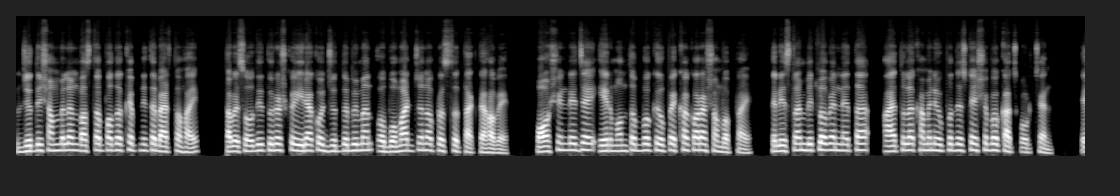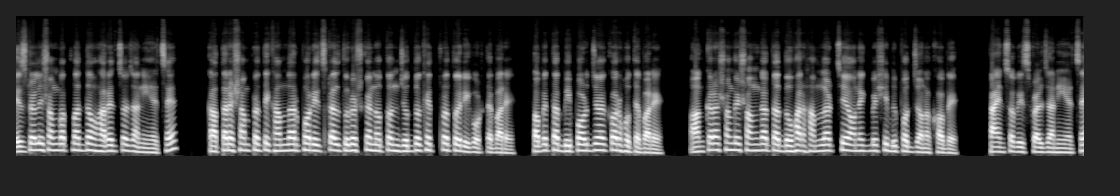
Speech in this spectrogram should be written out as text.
যদি সম্মেলন বাস্তব পদক্ষেপ নিতে ব্যর্থ হয়, তবে সৌদি, তুরস্ক, ইরাক ও যুদ্ধবিমান ও বোমার জন্য প্রস্তুত থাকতে হবে। মহসিন রেজাই এর মন্তব্যকে উপেক্ষা করা সম্ভব নয়। তিনি ইসলাম বিপ্লবের নেতা আয়াতুল্লাহ খামেনি উপদেষ্টা হিসেবেও কাজ করছেন। ইসরায়েলি সংবাদ মাধ্যম হারেজ্য জানিয়েছে, কাতারে সাম্প্রতিক হামলার পর ইসরায়েল তুরস্কে নতুন যুদ্ধক্ষেত্র তৈরি করতে পারে, তবে তা বিপর্যয়কর হতে পারে। আঙ্কারার সঙ্গে সংঘাত দোহার হামলার চেয়ে অনেক বেশি বিপজ্জনক হবে, টাইমস অব ইসরায়েল জানিয়েছে।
